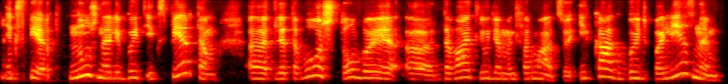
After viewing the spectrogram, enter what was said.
эксперт. Нужно ли быть экспертом э, для того, чтобы э, давать людям информацию? И как быть полезным,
